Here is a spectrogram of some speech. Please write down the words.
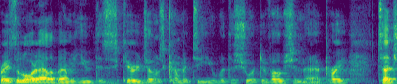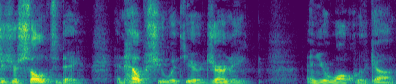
Praise the Lord, Alabama youth. This is Kerry Jones coming to you with a short devotion that I pray touches your soul today and helps you with your journey and your walk with God.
